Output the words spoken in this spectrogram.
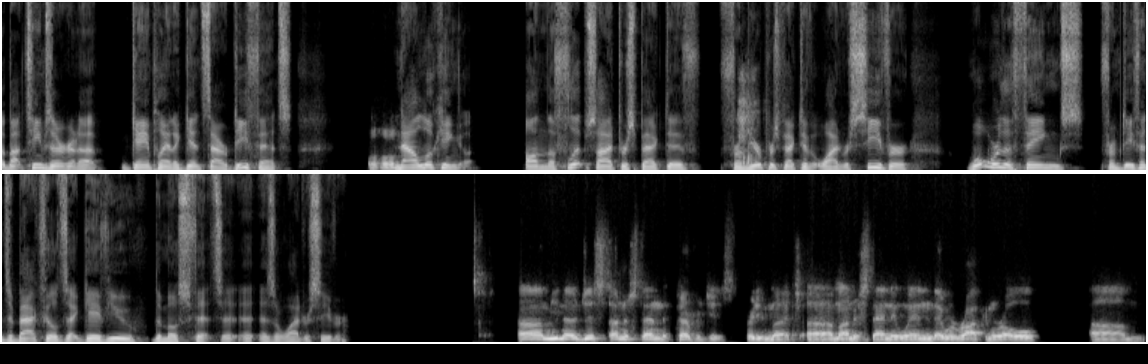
about teams that are going to game plan against our defense. Mm-hmm. Now, looking on the flip side perspective, from your perspective at wide receiver, what were the things from defensive backfields that gave you the most fits as a wide receiver? Um, you know, just understanding the coverages pretty much. Um, understanding when they would rock and roll. Um,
